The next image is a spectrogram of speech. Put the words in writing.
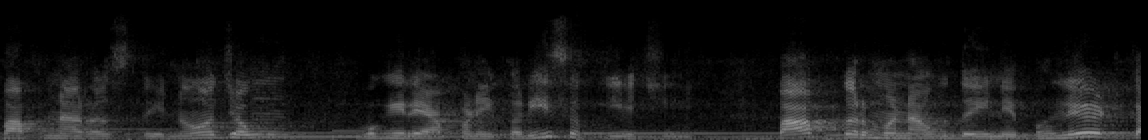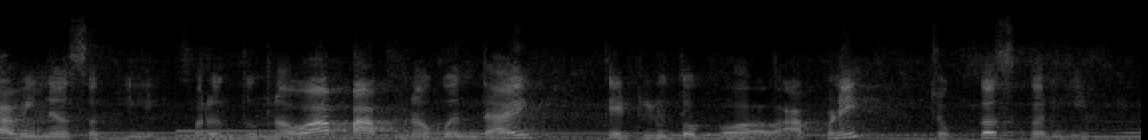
પાપના રસ્તે ન જવું વગેરે આપણે કરી શકીએ છીએ. પાપ કર્મના ઉદયને ભલે અટકાવી ન શકીએ, પરંતુ નવા પાપ ન બંધાય તેટલું તો આપણે ચોક્કસ કરીએ.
